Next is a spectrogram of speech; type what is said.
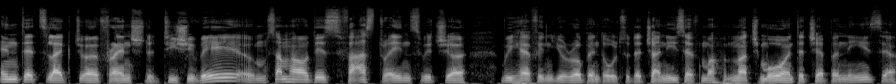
and that's like uh, French the TGV. Um, somehow these fast trains which uh, we have in Europe and also the Chinese have much more and the Japanese, yeah,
